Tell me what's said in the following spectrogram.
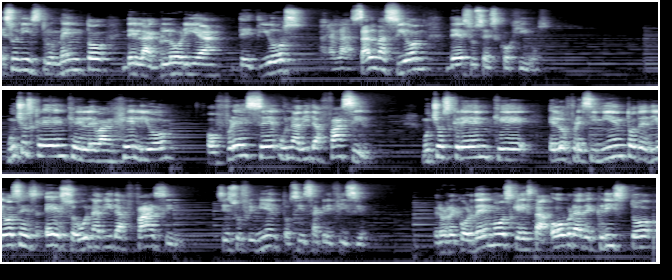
Es un instrumento de la gloria de Dios para la salvación de sus escogidos. Muchos creen que el Evangelio ofrece una vida fácil. Muchos creen que el ofrecimiento de Dios es eso, una vida fácil, sin sufrimiento, sin sacrificio. Pero recordemos que esta obra de Cristo,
